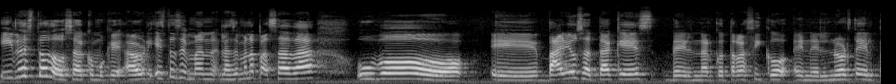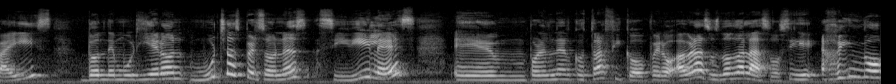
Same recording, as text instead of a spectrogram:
Y no es todo, o sea, como que esta semana, la semana pasada hubo eh, varios ataques del narcotráfico en el norte del país, donde murieron muchas personas civiles em, por el narcotráfico, pero abrazos, no balazos. Y, ay, no,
